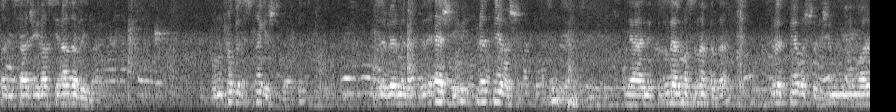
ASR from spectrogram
Tabii sadece İHA SİHA da değil artık. Bunun çok ötesine geçtik artık. Bize vermedikleri her şeyi üretmeye başladık. Yani kızıl elmasına kadar üretmeye başladık. Şimdi milli muharebe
